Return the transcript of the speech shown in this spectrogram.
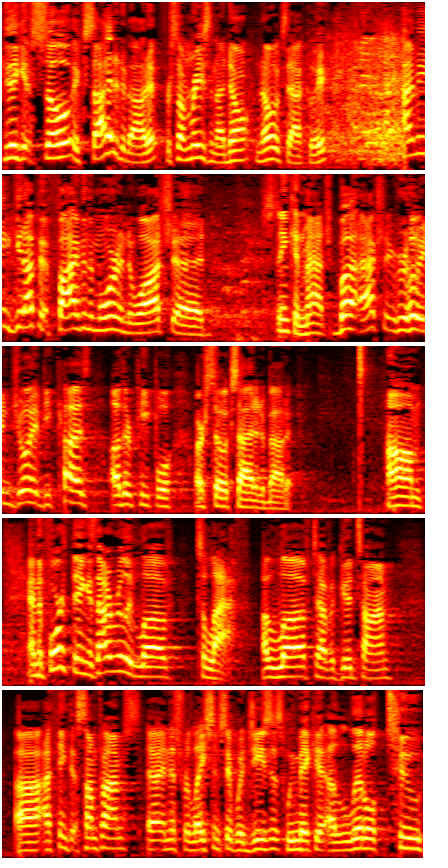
they get so excited about it for some reason. I don't know exactly. I mean, get up at five in the morning to watch a stinking match, but I actually really enjoy it because other people are so excited about it. Um, and the fourth thing is I really love to laugh. I love to have a good time. Uh, I think that sometimes uh, in this relationship with Jesus, we make it a little too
